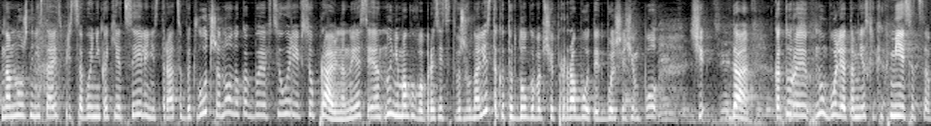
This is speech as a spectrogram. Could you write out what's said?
нам нужно не ставить перед собой никакие цели, не стараться быть лучше. Но, ну, как бы в теории все правильно. Но я ну, не могу вообразить этого журналиста, который долго вообще проработает больше, чем пол... Че, да, который, ну, более там нескольких месяцев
